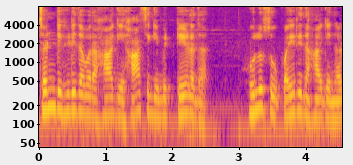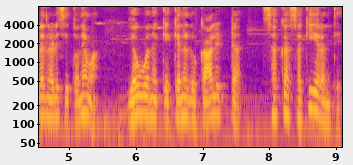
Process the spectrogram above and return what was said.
ಚಂಡಿ ಹಿಡಿದವರ ಹಾಗೆ ಹಾಸಿಗೆ ಬಿಟ್ಟೇಳದ, ಹುಲುಸು ಪೈರಿನ ಹಾಗೆ ನಳನಳಿಸಿ ತೊನೆವ, ಯೌವನಕ್ಕೆ ಕೆನೆದು ಕಾಲಿಟ್ಟ ಸಖ ಸಖಿಯರಂತೆ.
